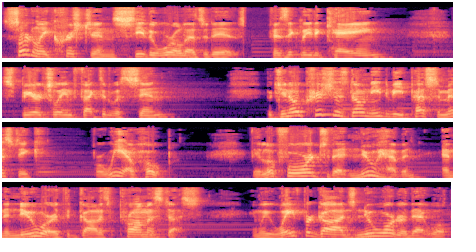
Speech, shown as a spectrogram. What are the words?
Certainly, Christians see the world as it is physically decaying, spiritually infected with sin. But you know, Christians don't need to be pessimistic, for we have hope. They look forward to that new heaven and the new earth that God has promised us. And we wait for God's new order that will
